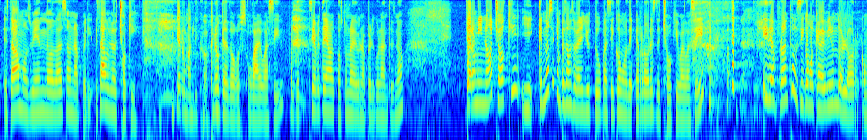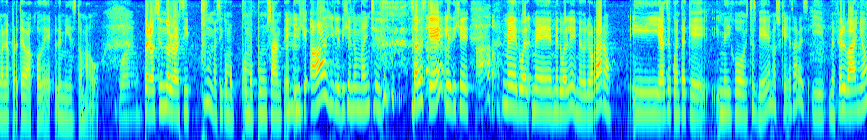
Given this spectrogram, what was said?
estábamos viendo das a una peli, estábamos viendo Chucky, Qué romántico. creo que dos o algo así, porque siempre teníamos costumbre de ver una película antes, ¿no? terminó Chucky y que no sé qué empezamos a ver en YouTube, así como de errores de Chucky o algo así. y de pronto, así como que me vino un dolor, como en la parte de abajo de, de mi estómago. Pero así un dolor así, pum, así como, como punzante. Y dije, ay, y le dije, no manches. ¿Sabes qué? Le dije, me, duele, me, me duele y me dolió raro. Y hace cuenta que y me dijo, ¿estás bien? No sé qué, ya sabes. Y me fui al baño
